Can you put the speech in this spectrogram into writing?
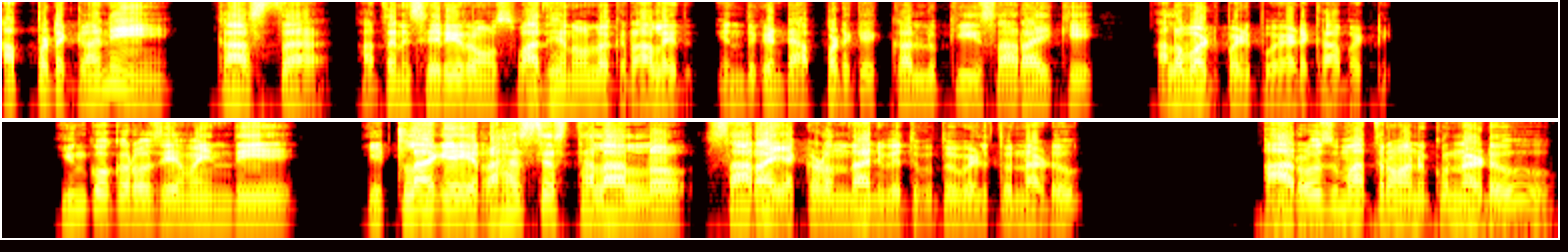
అప్పటికాని కాస్త అతని శరీరం స్వాధీనంలోకి రాలేదు. ఎందుకంటే అప్పటికే కళ్ళుకి సారాయికి అలవాటు పడిపోయాడు కాబట్టి. ఇంకొక రోజు ఏమైంది? ఇట్లాగే రహస్య స్థలాల్లో సారా ఎక్కడుందా అని వెతుకుతూ వెళుతున్నాడు. ఆ రోజు మాత్రం అనుకున్నాడు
